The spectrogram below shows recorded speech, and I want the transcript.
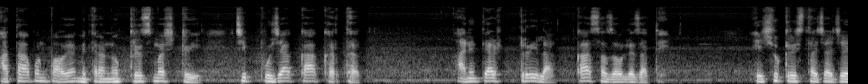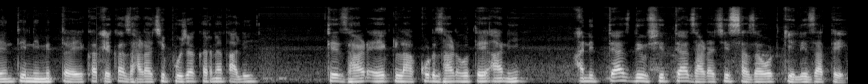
आता आपण पाहूया मित्रांनो क्रिसमस ट्रीची पूजा का करतात आणि त्या ट्रीला का सजवले जाते? येशू ख्रिस्ताच्या जयंतीनिमित्त एका एका झाडाची पूजा करण्यात आली? ते झाड एक लाकूड झाड होते आणि आणि त्याच दिवशी त्या झाडाची सजावट केली जाते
